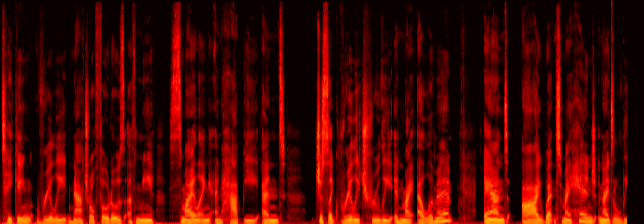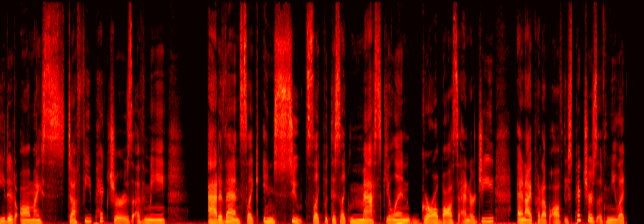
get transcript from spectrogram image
taking really natural photos of me smiling and happy and just like really truly in my element. And I went to my hinge and I deleted all my stuffy pictures of me at events like in suits like with this like masculine girl boss energy and i put up all these pictures of me like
